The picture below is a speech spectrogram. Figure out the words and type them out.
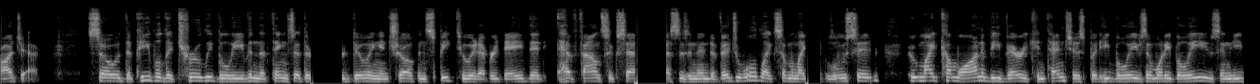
project. So the people that truly believe in the things that they're doing and show up and speak to it every day that have found success as an individual, like someone like Lucid, who might come on and be very contentious, but he believes in what he believes and he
